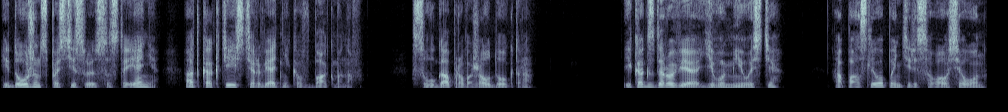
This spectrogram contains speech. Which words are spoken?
и должен спасти свое состояние от когтей стервятников Бакманов. Слуга провожал доктора. «И как здоровье его милости?» Опасливо поинтересовался он.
